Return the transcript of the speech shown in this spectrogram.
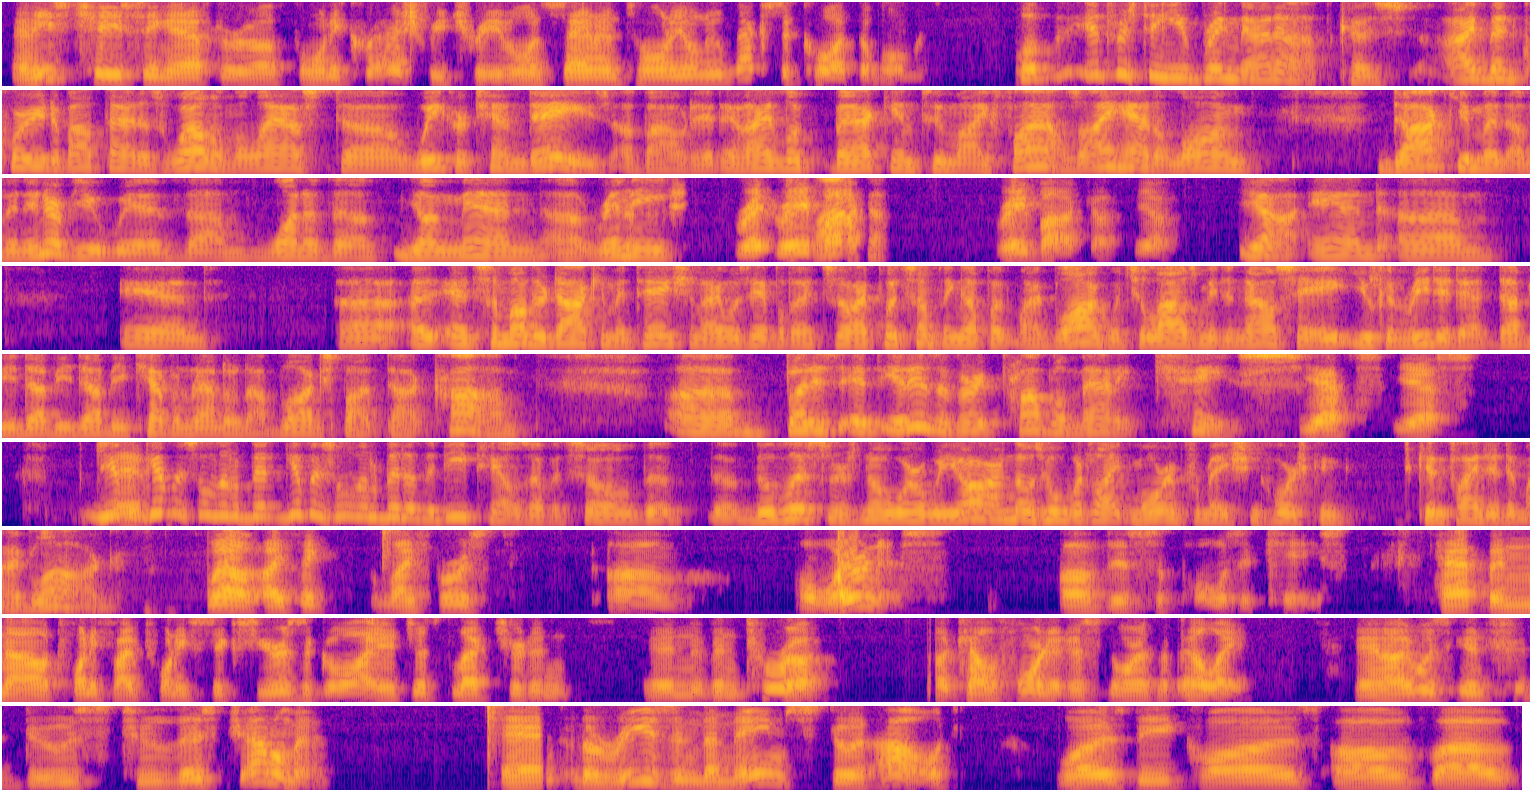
And he's chasing after a phony crash retrieval in San Antonio, New Mexico at the moment. Well, interesting you bring that up because I've been queried about that as well in the last uh, week or 10 days about it. And I looked back into my files. I had a long document of an interview with um, one of the young men, uh, Remy Ray, Ray Baca. Baca. Ray Baca, yeah. Yeah, and um, and uh, and some other documentation. I was able to, so I put something up at my blog, which allows me to now say you can read it at www.kevinrandle.blogspot.com. Uh, but it, it is a very problematic case. Yes, yes. Give, and, give us a little bit. Give us a little bit of the details of it, so the, the, the listeners know where we are, and those who would like more information, of course, can can find it at my blog. Well, I think my first um, awareness of this supposed case happened now 25, 26 years ago. I had just lectured in, in Ventura, uh, California, just north of LA. And I was introduced to this gentleman. And the reason the name stood out was because of uh,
